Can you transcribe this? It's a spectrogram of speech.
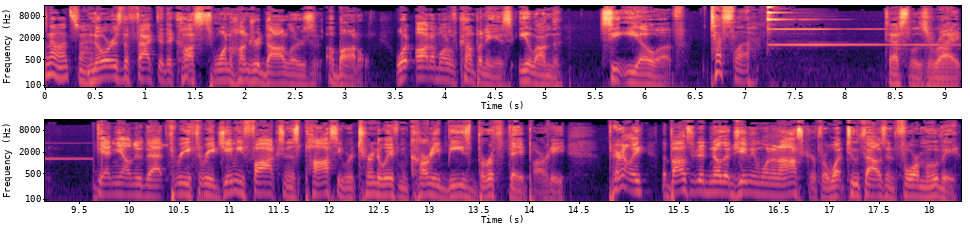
No, it's not. nor is the fact that it costs $100 a bottle. What automotive company is Elon the CEO of? Tesla. Tesla's right. Danielle knew that 3 3. Jamie Foxx and his posse were turned away from Cardi B's birthday party. Apparently, the bouncer didn't know that Jamie won an Oscar for what 2004 movie?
